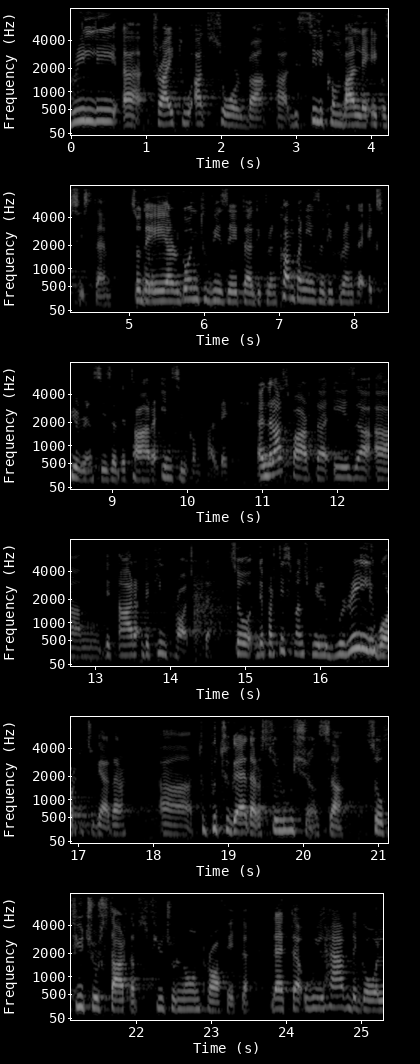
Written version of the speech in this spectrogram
really uh, try to absorb uh, the Silicon Valley ecosystem. So they are going to visit different companies, different experiences that are in Silicon Valley. And the last part is um, the, the team project. So the participants will really work together uh, to put together solutions, uh, so future startups, future non-profit, that uh, will have the goal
